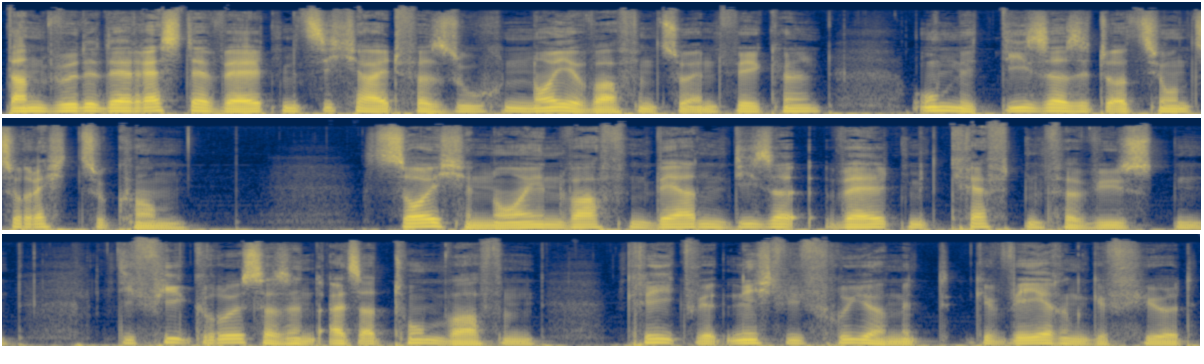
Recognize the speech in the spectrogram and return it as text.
dann würde der Rest der Welt mit Sicherheit versuchen, neue Waffen zu entwickeln, um mit dieser Situation zurechtzukommen. Solche neuen Waffen werden dieser Welt mit Kräften verwüsten, die viel größer sind als Atomwaffen. Krieg wird nicht wie früher mit Gewehren geführt.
